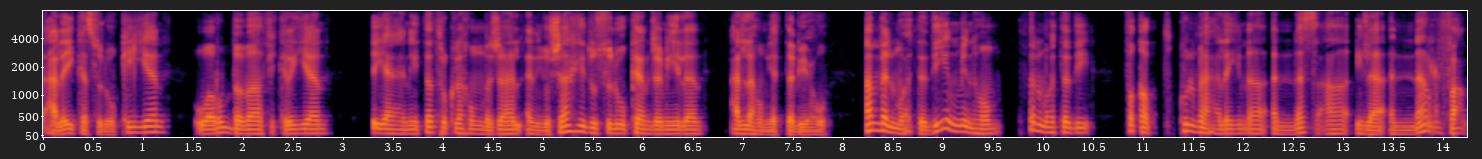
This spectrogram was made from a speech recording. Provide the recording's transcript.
عليك سلوكيا وربما فكريا يعني تترك لهم مجال أن يشاهدوا سلوكا جميلا علهم يتبعوه. أما المعتدين منهم فالمعتدي فقط كل ما علينا أن نسعى إلى أن نرفع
